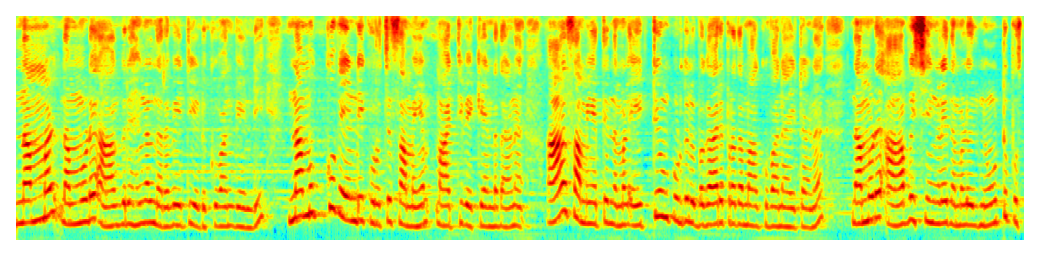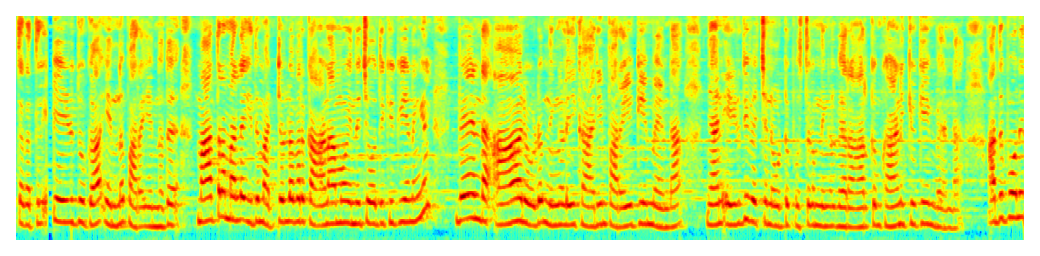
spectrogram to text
നമ്മൾ നമ്മുടെ ആഗ്രഹങ്ങൾ നിറവേറ്റിയെടുക്കുവാൻ വേണ്ടി നമുക്ക് വേണ്ടി കുറച്ച് സമയം മാറ്റിവെക്കേണ്ടതാണ്. ആ സമയത്തെ നമ്മൾ ഏറ്റവും കൂടുതൽ ഉപകാരപ്രദമാക്കുവാനായിട്ടാണ് നമ്മുടെ ആവശ്യങ്ങളെ നമ്മൾ ഒരു നോട്ട് പുസ്തകത്തിൽ എഴുതുക എന്ന് പറയുന്നത്. മാത്രമല്ല ഇത് മറ്റുള്ളവർ കാണാമോ എന്ന് ചോദിക്കുകയാണെങ്കിൽ വേണ്ട ആരോടും നിങ്ങൾ ഈ കാര്യം പറയുകയും വേണ്ട. ഞാൻ എഴുതി വെച്ച നോട്ട് പുസ്തകം നിങ്ങൾ വേറെ ആർക്കും കാണിക്കുകയും വേണ്ട. അതുപോലെ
